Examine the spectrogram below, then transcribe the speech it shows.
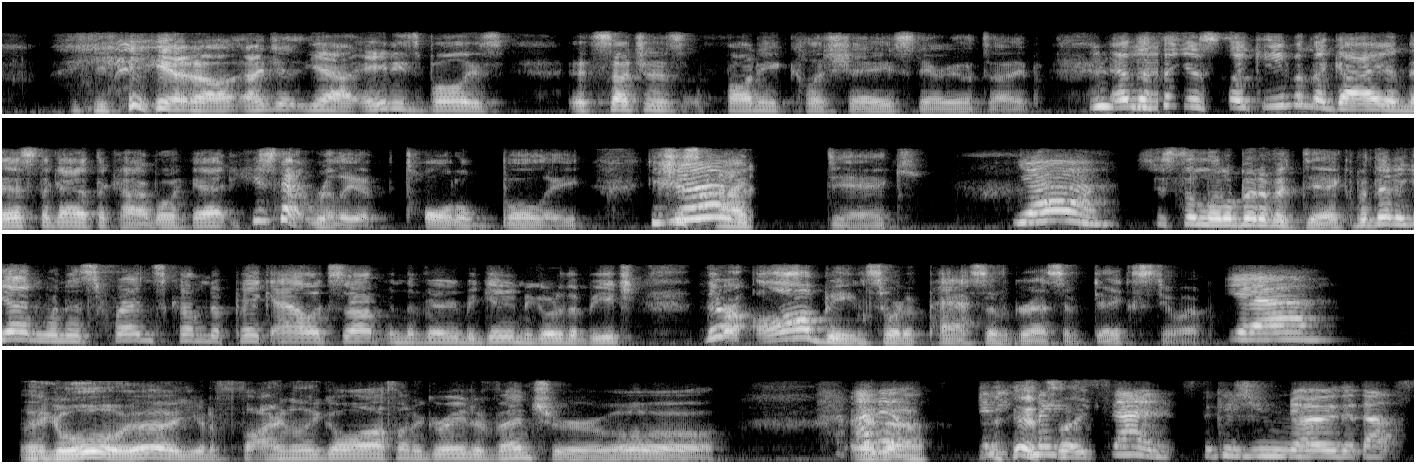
you know, I just yeah, 80s bullies. It's such a funny cliche stereotype. And Mm-hmm. the thing is, like, even the guy in this, the guy with the cowboy hat, he's not really a total bully. He's just No. kind of a dick. yeah He's just a little bit of a dick. But then again, when his friends come to pick Alex up in the very beginning to go to the beach, they're all being sort of passive aggressive dicks to him. yeah Like, oh yeah, you're gonna finally go off on a great adventure. Oh, I and know. uh, And it makes like- sense because you know that that's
